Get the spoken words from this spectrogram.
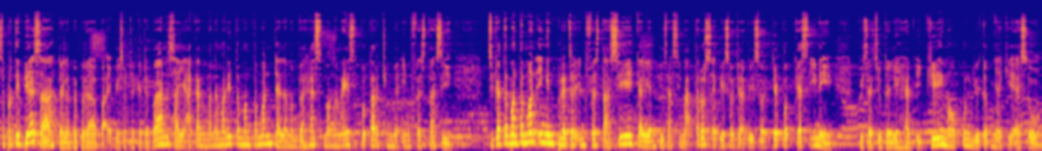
Seperti biasa, dalam beberapa episode ke depan saya akan menemani teman-teman dalam membahas mengenai seputar dunia investasi jika teman-teman ingin belajar investasi, kalian bisa simak terus episode-episode podcast ini. Bisa juga lihat IG maupun YouTube-nya GSU.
